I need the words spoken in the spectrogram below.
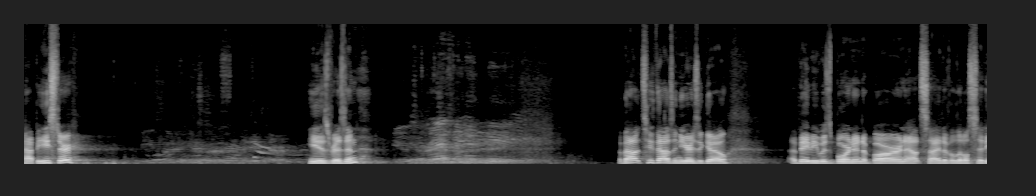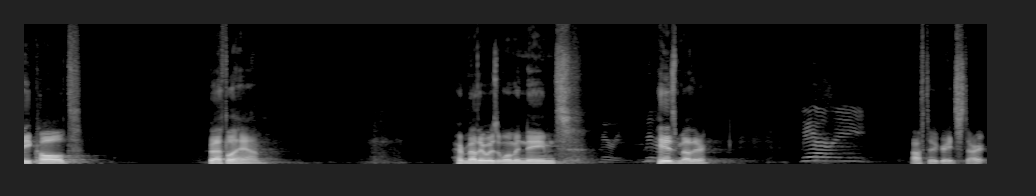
Happy Easter. He is risen. About 2,000 years ago, a baby was born in a barn outside of a little city called Bethlehem. Her mother was a woman named Mary. Mary. his mother. Mary. Off to a great start.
